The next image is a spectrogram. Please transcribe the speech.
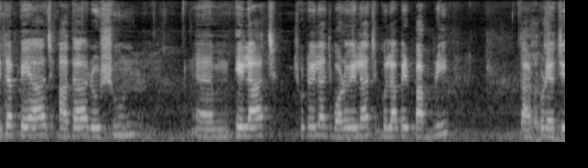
এটা পেঁয়াজ, আদা, রসুন এলাচ, ছোট এলাচ, বড় এলাচ, গোলাপের পাপড়ি তারপরে হচ্ছে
